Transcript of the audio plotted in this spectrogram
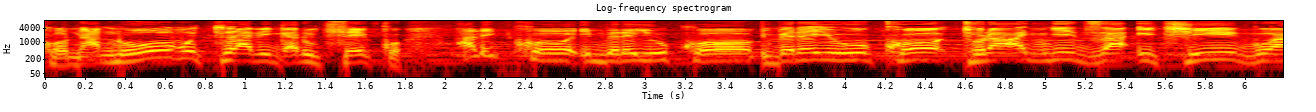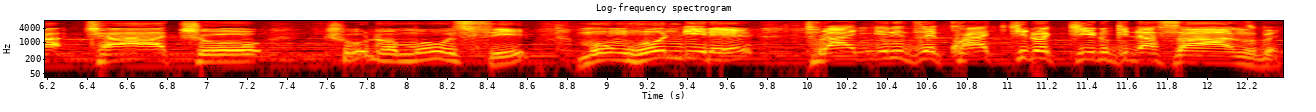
ko na n'ubu turabigarutseko. Ariko imbere y'uko imbere y'uko turangiza ikigwa cyacu cuno munsi mu nkundire turangirize kwa kino kintu kidasanzwe.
